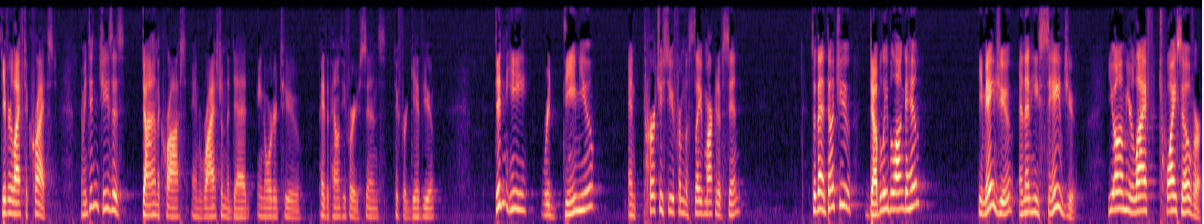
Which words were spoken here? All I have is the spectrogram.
Give your life to Christ. I mean, didn't Jesus die on the cross and rise from the dead in order to pay the penalty for your sins, to forgive you? Didn't he redeem you and purchase you from the slave market of sin? So then, don't you doubly belong to him? He made you, and then he saved you. You owe him your life twice over.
